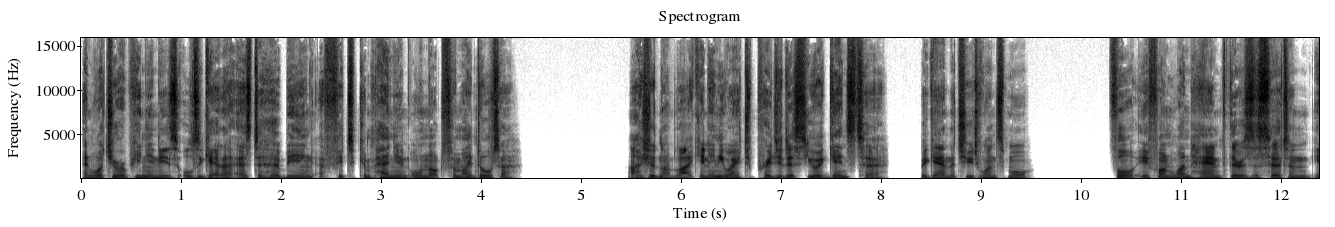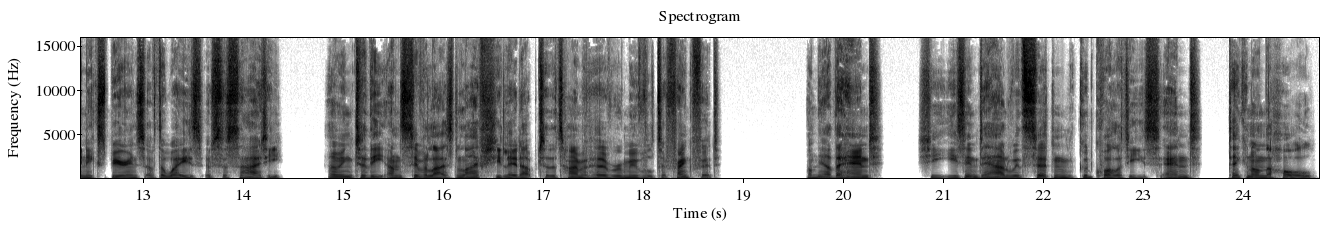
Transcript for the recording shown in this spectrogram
and what your opinion is altogether as to her being a fit companion or not for my daughter. I should not like in any way to prejudice you against her, began the tutor once more. For if on one hand there is a certain inexperience of the ways of society, owing to the uncivilized life she led up to the time of her removal to Frankfurt, on the other hand, she is endowed with certain good qualities, and, taken on the whole,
